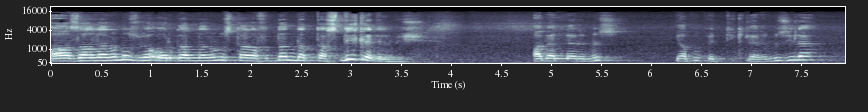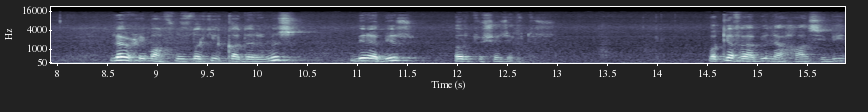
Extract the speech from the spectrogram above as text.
Azalarımız ve organlarımız tarafından da tasdik edilmiş. Amellerimiz, yapıp ettiklerimiz ile levh-i mahfuzdaki kaderimiz birebir örtüşecektir. Ve kefâ bine hasibi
